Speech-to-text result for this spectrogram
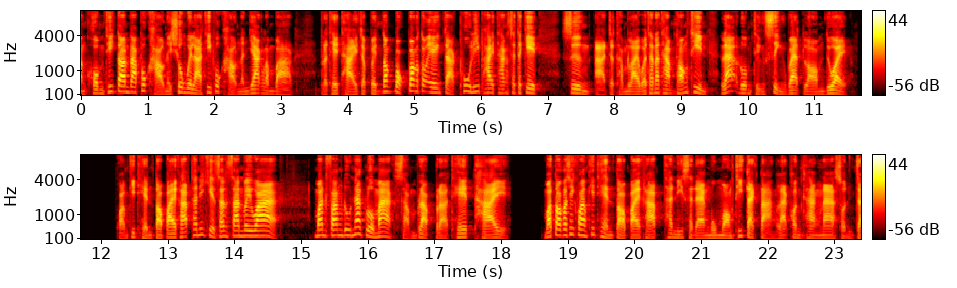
สังคมที่ต้อนรับพวกเขาในช่วงเวลาที่พวกเขานั้นยากลำบาก ประเทศไทยจะเป็นต้องปกป้องตัวเองจากผู้ลี้ภัยทางเศรษฐกิจ ซึ่งอาจจะทำลายวัฒนธรรมท้องถิ่น และรวมถึงสิ่งแวดล้อมด้วย ความคิดเห็นต่อไปครับท่านนี้เขียนสั้นๆ ไว้ว่า มันฟังดูน่ากลัวมากสำหรับประเทศไทย มาต่อกันที่ความคิดเห็นต่อไปครับท่านนี้แสดงมุมมองที่แตกต่างและค่อนข้างน่าสนใจ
